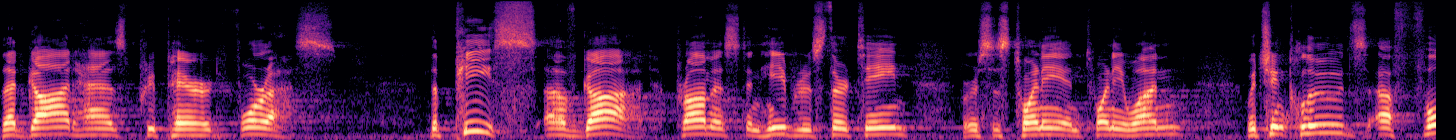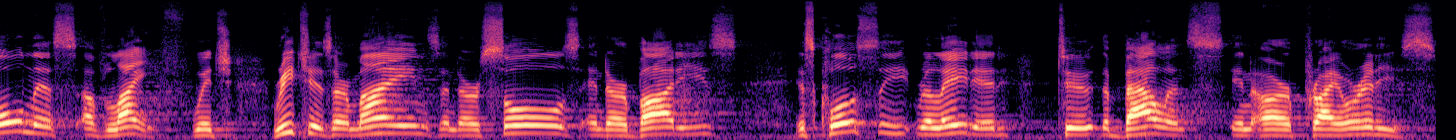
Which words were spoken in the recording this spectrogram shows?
that God has prepared for us. The peace of God promised in Hebrews 13, verses 20 and 21, which includes a fullness of life, which reaches our minds and our souls and our bodies, is closely related to the balance in our priorities.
